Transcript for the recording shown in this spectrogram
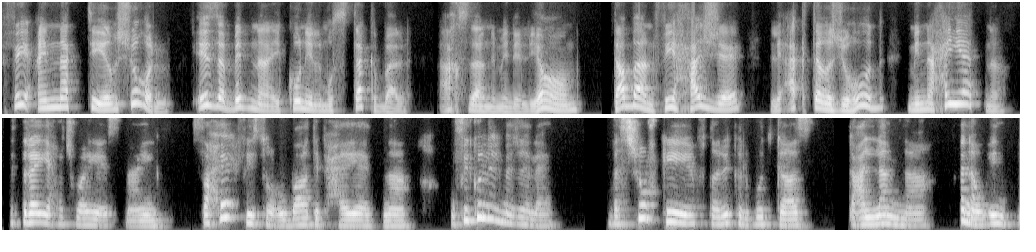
في عنا كتير شغل. إذا بدنا يكون المستقبل أحسن من اليوم طبعا في حاجة لأكثر جهود من ناحيتنا. تريح شوية إسماعيل. صحيح في صعوبات بحياتنا وفي كل المجالات بس شوف كيف طريق البودكاست تعلمنا أنا وإنت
